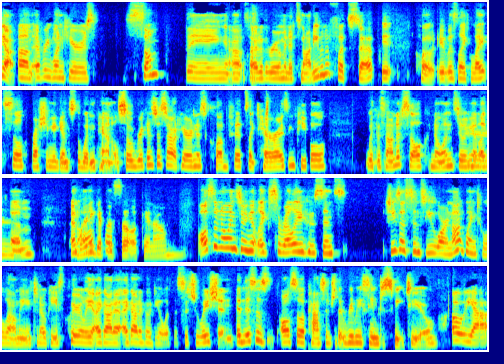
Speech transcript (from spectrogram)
Yeah. Um, everyone hears something outside of the room, and it's not even a footstep. It quote, it was like light silk brushing against the wooden panels. So Rick is just out here in his club fits, like terrorizing people with the sound of silk. No one's doing it like Mm. him. And Where do you get the silk, you know? Also, no one's doing it like Sorelli, who since she says, since you are not going to allow me to know peace, clearly I gotta I gotta go deal with the situation. And this is also a passage that really seemed to speak to you. Oh yeah.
